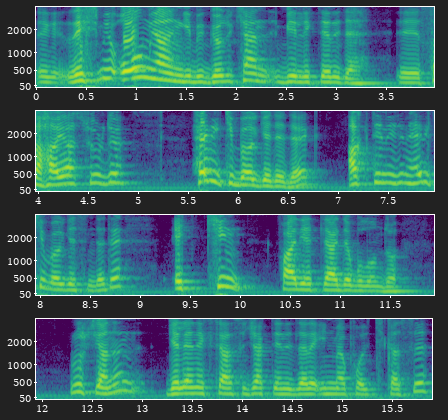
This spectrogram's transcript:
e, resmi olmayan gibi gözüken birlikleri de sahaya sürdü. Her iki bölgede de Akdeniz'in her iki bölgesinde de etkin faaliyetlerde bulundu. Rusya'nın geleneksel sıcak denizlere inme politikası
